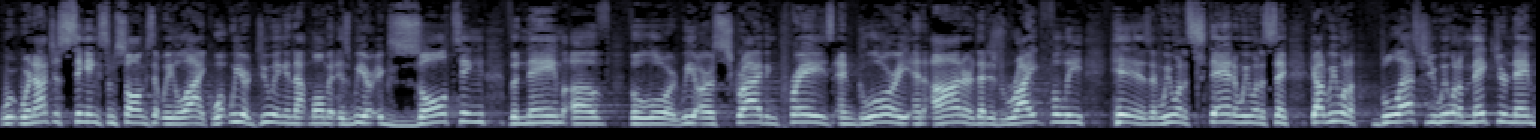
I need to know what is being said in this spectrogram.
We're not just singing some songs that we like. What we are doing in that moment is we are exalting the name of the Lord. We are ascribing praise and glory and honor that is rightfully His. And we want to stand and we want to say, God, we want to bless you. We want to make your name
